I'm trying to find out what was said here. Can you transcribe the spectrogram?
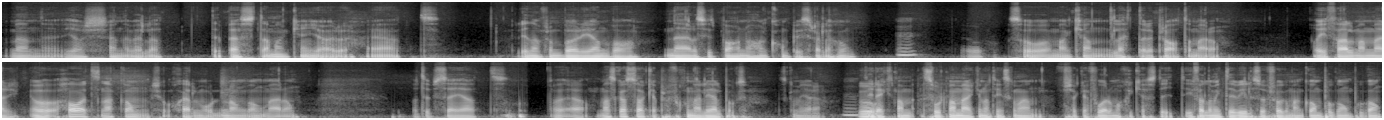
Men eh, jag känner väl att det bästa man kan göra är att redan från början vara nära sitt barn och ha en kompisrelation. Mm. Så man kan lättare prata med dem. Och ifall man märker, och ha ett snack om självmord någon gång med dem. Och typ säga att ja, man ska söka professionell hjälp också. Ska man göra. Mm. Jo. Direkt man, så fort man märker någonting ska man försöka få dem att skickas dit. Ifall de inte vill så frågar man gång på gång på gång.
